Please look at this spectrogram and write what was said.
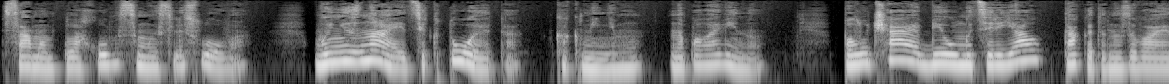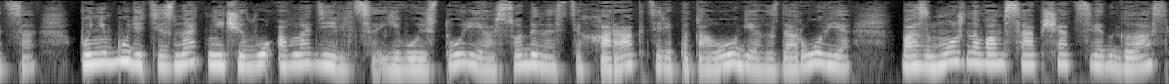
в самом плохом смысле слова. Вы не знаете, кто это, как минимум, наполовину. Получая биоматериал, так это называется, вы не будете знать ничего о владельце, его истории, особенностях, характере, патологиях, здоровье. Возможно, вам сообщат цвет глаз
